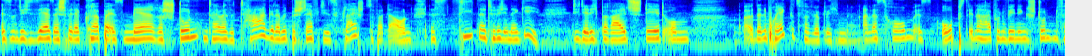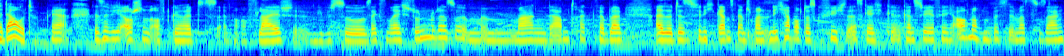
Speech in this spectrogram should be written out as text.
ist natürlich sehr, sehr schwer. Der Körper ist mehrere Stunden, teilweise Tage damit beschäftigt, dieses Fleisch zu verdauen. Das zieht natürlich Energie, die dir nicht bereitsteht, um deine Projekte zu verwirklichen. Andersrum ist Obst innerhalb von wenigen Stunden verdaut. Ja, das habe ich auch schon oft gehört, dass einfach auch Fleisch irgendwie bis zu 36 Stunden oder so im, im Magen-Darm-Trakt verbleibt. Also das finde ich ganz, ganz spannend. Und ich habe auch das Gefühl, ich, Saskia, ich, kannst du ja vielleicht auch noch ein bisschen was zu sagen,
